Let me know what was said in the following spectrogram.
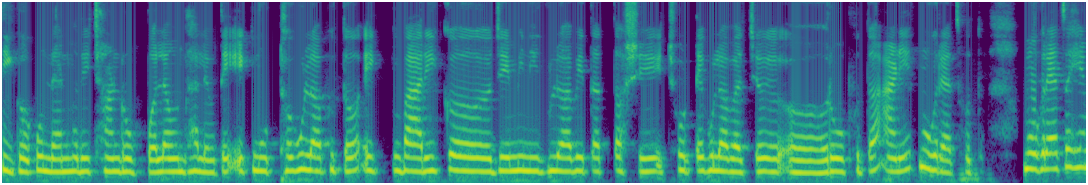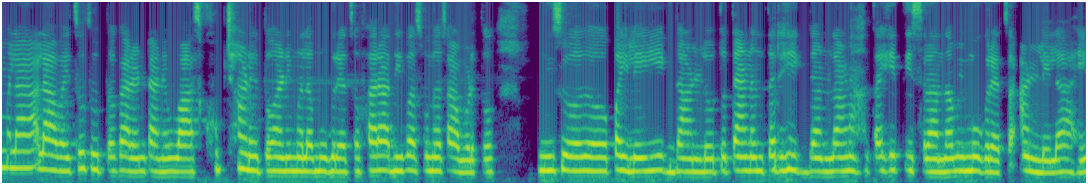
तिघं कुंड्यांमध्ये छान रोपं लावून झाले होते. एक मोठं गुलाब होतं. एक बारीक जे मिनी गुलाब येतात तसे छोटे गुलाबाचे रोप होतं आणि एक मोगऱ्याचं होतं. मोगऱ्याचं हे मला लावायचंच होतं कारण त्याने वास खूप छान येतो आणि मला मोगऱ्याचं फार आधीपासूनच आवडतं. मी पहिलेही एकदा आणलं होतं. त्यानंतरही एकदा आणलं आणि आता हे तिसऱ्यांदा मी मोगऱ्याचं आणलेलं आहे.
